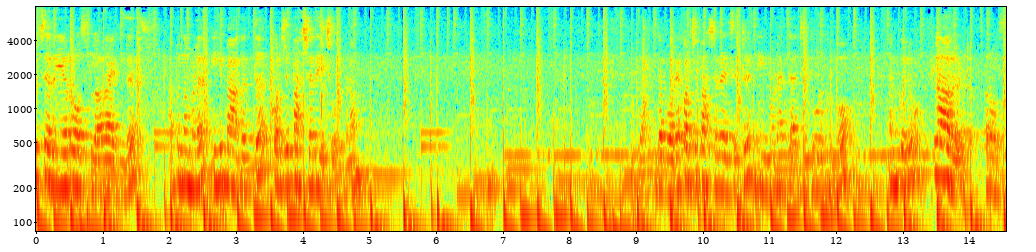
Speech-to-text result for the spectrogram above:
ഒരു ചെറിയ റോസ് ഫ്ലവർ ആയിട്ടുണ്ട്. അപ്പൊ നമ്മൾ ഈ ഭാഗത്ത് കുറച്ച് പശ തേച്ച് കൊടുക്കണം. ഇതേപോലെ കുറച്ച് പശ തേച്ചിട്ട് ഇങ്ങോട്ട് അറ്റാച്ച് ചെയ്ത് കൊടുക്കുമ്പോൾ നമുക്കൊരു ഫ്ലവർ കിട്ടും റോസ്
